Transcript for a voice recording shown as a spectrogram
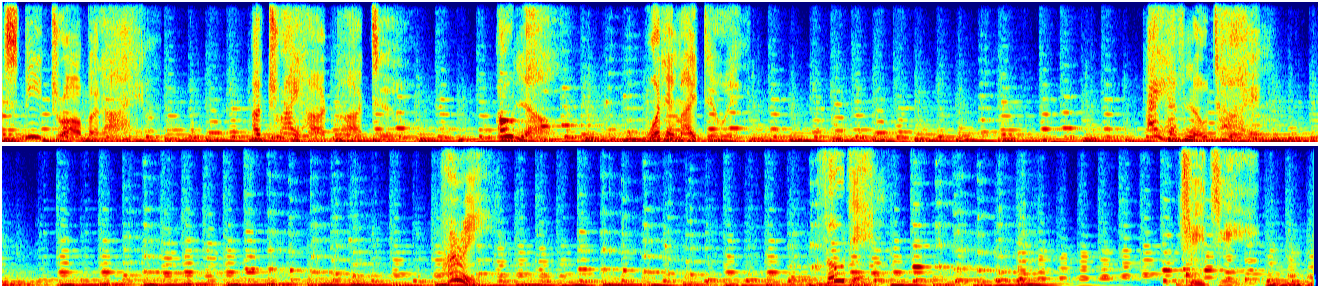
Speed draw, but I'm a tryhard part two. Oh no, what am I doing? I have no time. Hurry! Voting. GG.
